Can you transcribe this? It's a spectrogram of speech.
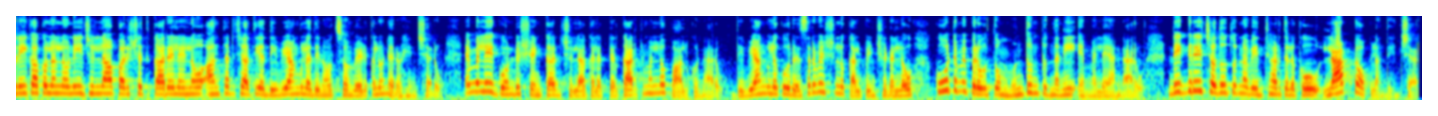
శ్రీకాకుళంలోని జిల్లా పరిషత్ కార్యాలయంలో అంతర్జాతీయ దివ్యాంగుల దినోత్సవం వేడుకలు నిర్వహించారు. ఎమ్మెల్యే గొండు శంకర్ జిల్లా కలెక్టర్ కార్యక్రమంలో పాల్గొన్నారు. దివ్యాంగులకు రిజర్వేషన్లు కల్పించడంలో కూటమి ప్రభుత్వం ముందుంటుందని ఎమ్మెల్యే అన్నారు. డిగ్రీ చదువుతున్న విద్యార్థులకు ల్యాప్టాప్లు అందించారు.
